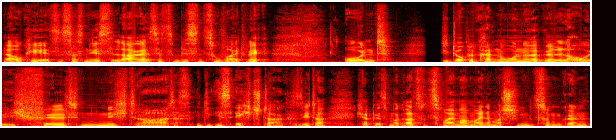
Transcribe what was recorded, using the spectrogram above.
ja, okay, jetzt ist das nächste Lager ist jetzt ein bisschen zu weit weg. Und die Doppelkanone, glaube ich, fällt nicht. Ah, das, die ist echt stark. Seht ihr, ich habe jetzt mal gerade so zweimal meine Maschine zünden können.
